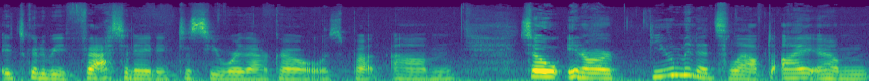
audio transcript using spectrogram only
It's going to be fascinating to see where that goes. But um, so, in our few minutes left, I am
